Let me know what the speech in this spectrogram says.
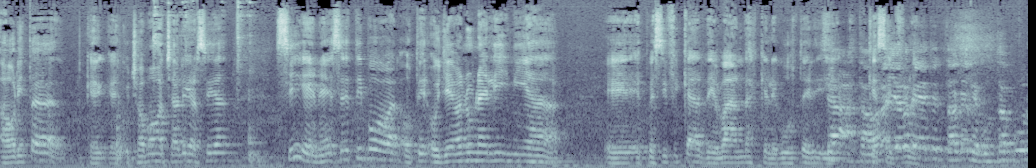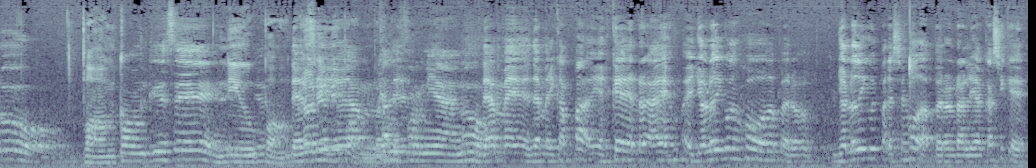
Ahorita que, que escuchamos a Charlie García, siguen ese tipo o, ti- o llevan una línea eh, específica de bandas que les gusten O y sea, hasta que ahora se yo lo que he detectado que le gusta puro punk, punk ese new punk. De, No, sí, new punk. de- californiano. De, Ame- de American Pie. Es que es- yo lo digo en joda, pero yo lo digo y parece joda, pero en realidad casi que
